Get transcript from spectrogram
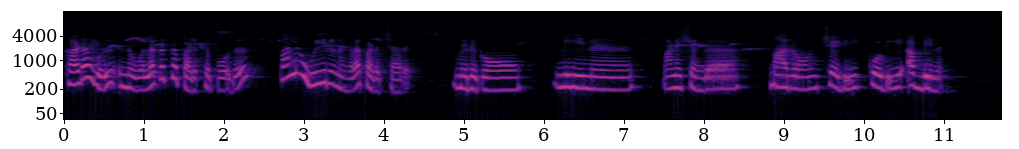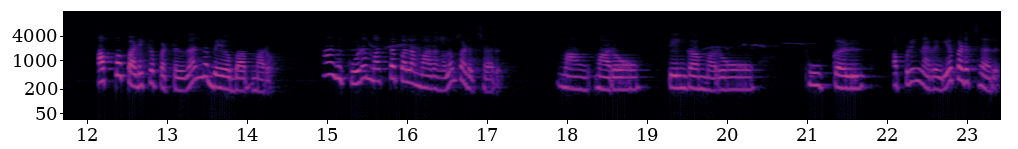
கடவுள் இந்த உலகத்தை படைச்ச போது பல உயிரினங்களை படைச்சார். மிருகம் மீன் மனுஷங்க மரம் செடி கொடி அப்படின்னு. அப்போ படைக்கப்பட்டது தான் இந்த பேயோபாப் மரம். அது கூட மற்ற பல மரங்களும் படைச்சார். மாங் மரம் தேங்காய் மரம் பூக்கள் அப்படின்னு நிறைய படைச்சார்.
